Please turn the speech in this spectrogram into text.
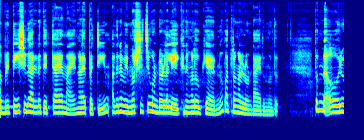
ബ്രിട്ടീഷുകാരുടെ തെറ്റായ നയങ്ങളെപ്പറ്റിയും അതിനെ വിമർശിച്ചുകൊണ്ടുള്ള ലേഖനങ്ങളും ഒക്കെയായിരുന്നു പത്രങ്ങളിലുണ്ടായിരുന്നത്. അപ്പം ഒരു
